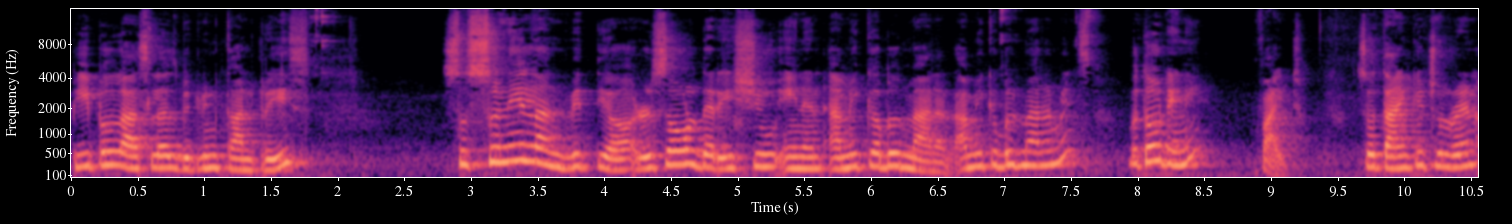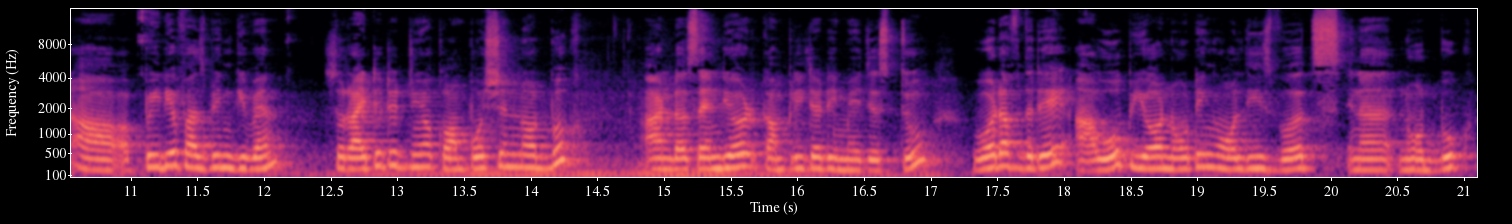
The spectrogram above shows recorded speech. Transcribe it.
people as well as between countries. So Sunil and Vidya resolved their issue in an amicable manner. Amicable manner means without any fight. So thank you children. Uh, a PDF has been given. So write it in your composition notebook and uh, send your completed images to word of the day. I hope you are noting all these words in a notebook.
